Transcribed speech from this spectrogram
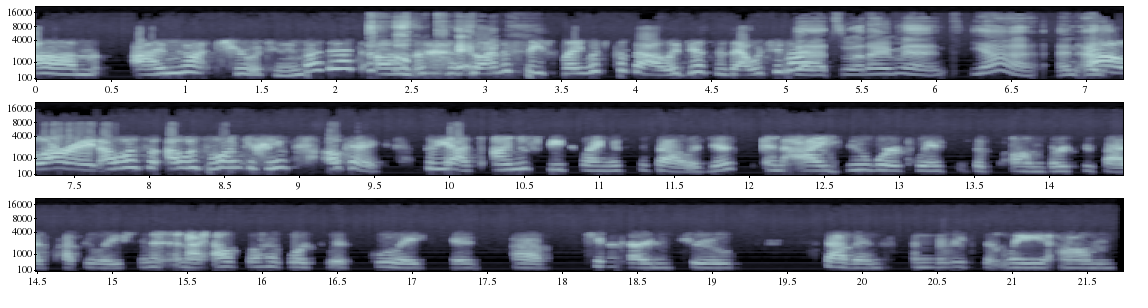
Um, I'm not sure what you mean by that. Um, Okay. So I'm a speech language pathologist. Is that what you meant? That's what I meant. Yeah. And I, oh, all right. I was I was wondering. Okay, so yes, I'm a speech language pathologist, and I do work with the um, birth to five population, and I also have worked with school age kids, uh, kindergarten through seventh, and recently um,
